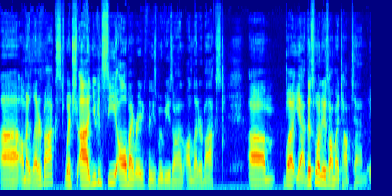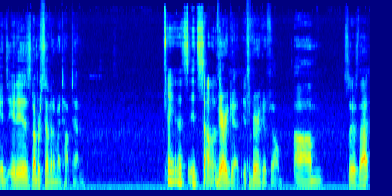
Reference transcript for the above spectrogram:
Uh. On my Letterboxd, which uh you can see all my ratings for these movies on on Letterboxd. Um. But yeah, this one is on my top ten. It it is number seven in my top ten. Hey, that's it's solid. Very good. It's a very good film. Um, so there's that.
